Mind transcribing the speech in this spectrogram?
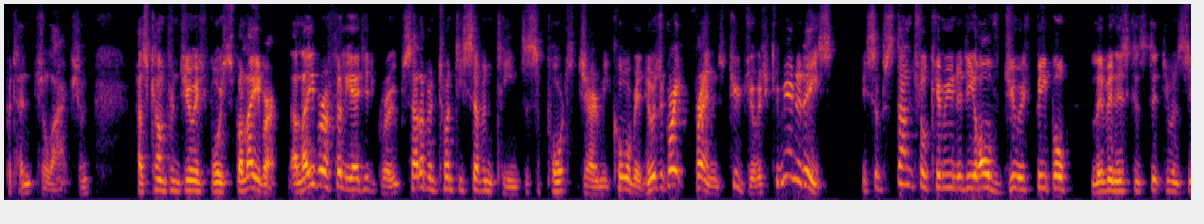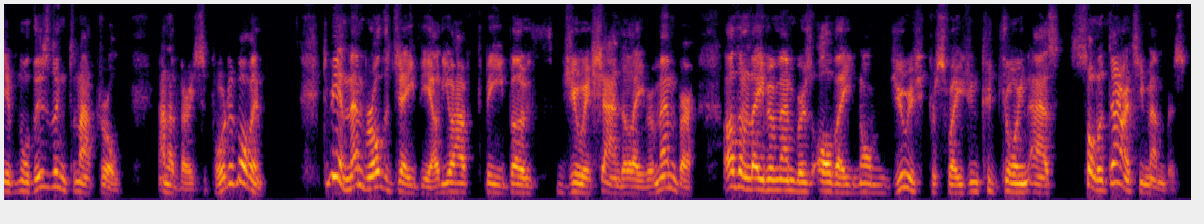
potential action, has come from Jewish Voice for Labour, a Labour affiliated group set up in 2017 to support Jeremy Corbyn, who is a great friend to Jewish communities. A substantial community of Jewish people live in his constituency of North Islington, after all, and are very supportive of him. To be a member of the JVL, you have to be both Jewish and a Labour member. Other Labour members of a non Jewish persuasion could join as solidarity members,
